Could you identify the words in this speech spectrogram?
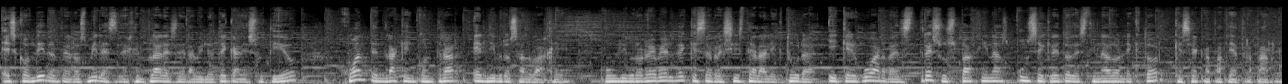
escondido entre los miles de ejemplares de la biblioteca de su tío, Juan tendrá que encontrar el libro salvaje, un libro rebelde que se resiste a la lectura y que guarda entre sus páginas un secreto destinado al lector que sea capaz de atraparlo.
